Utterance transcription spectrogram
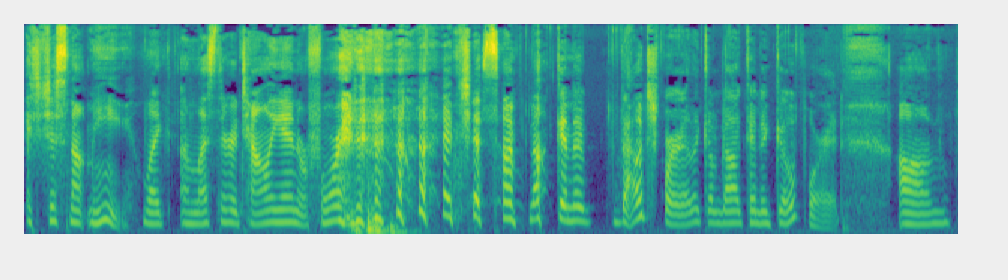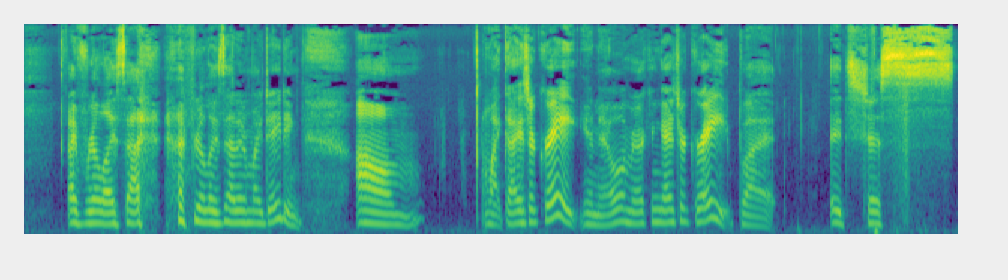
it's just not me. Like, unless they're Italian or foreign, it's just, I'm not going to vouch for it. Like, I'm not going to go for it. Um, I've realized that, I've realized that in my dating. Um, white guys are great, you know, American guys are great, but it's just,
